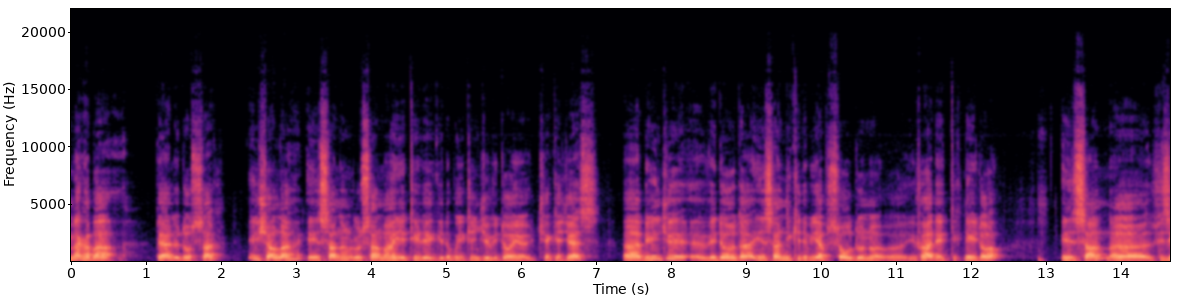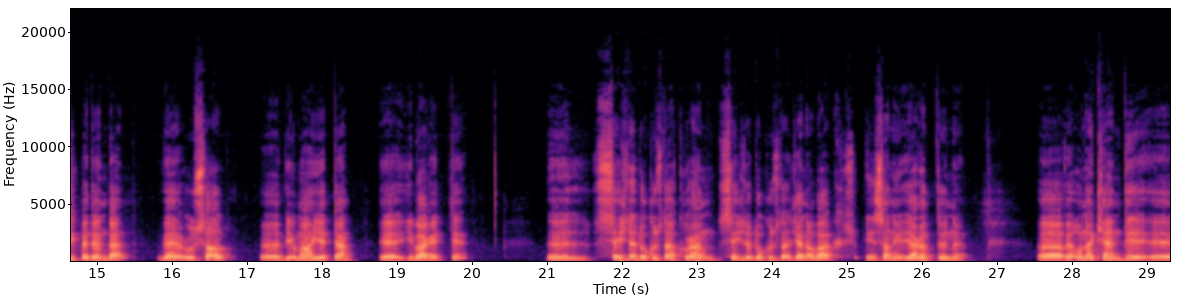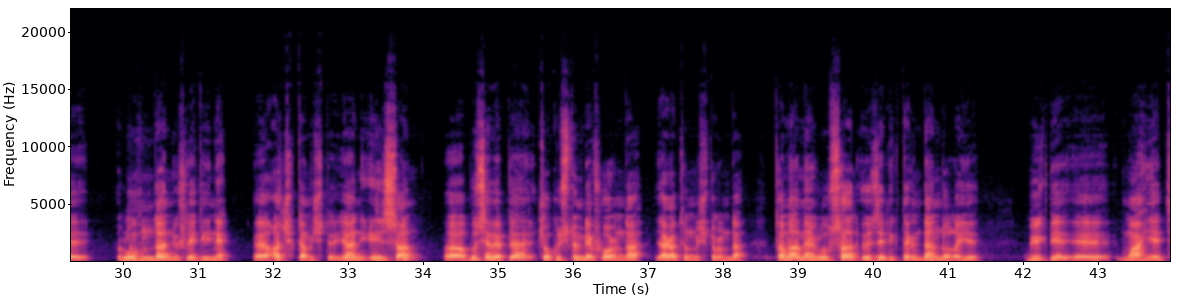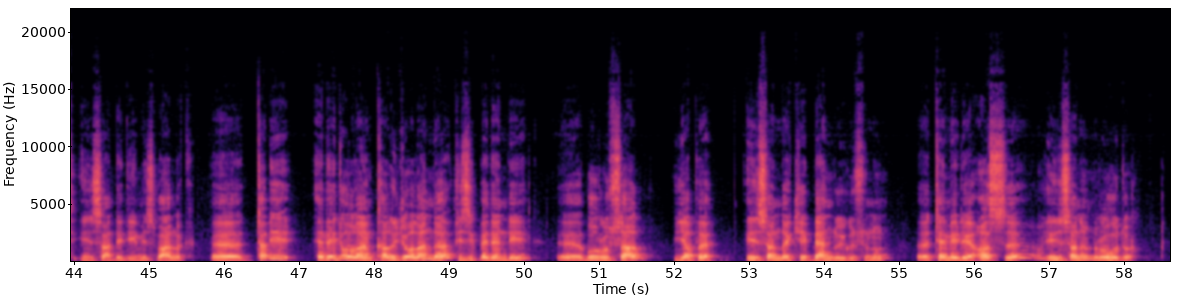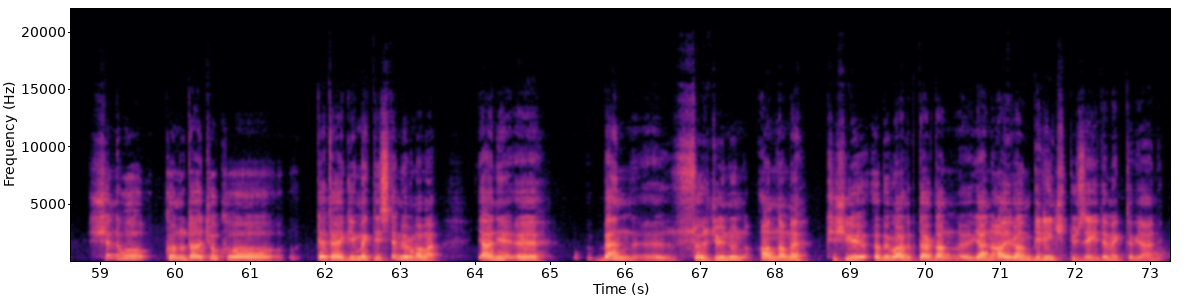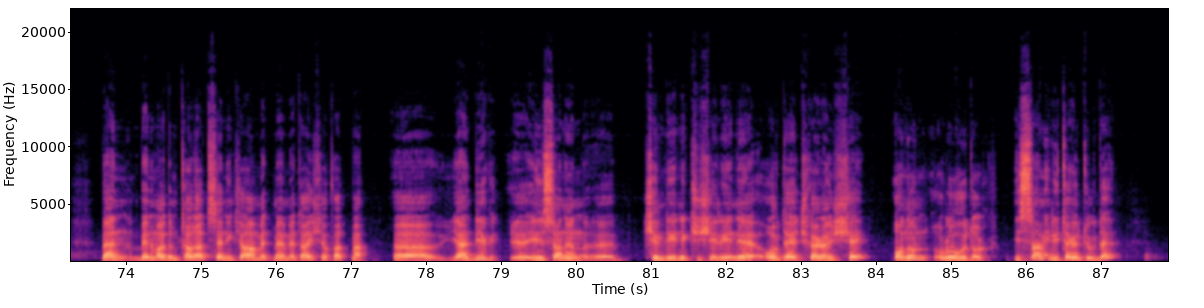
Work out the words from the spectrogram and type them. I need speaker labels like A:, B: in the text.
A: Merhaba değerli dostlar. İnşallah insanın ruhsal mahiyetiyle ilgili bu ikinci videoyu çekeceğiz. Ee, Birinci videoda insanın ikili bir yapısı olduğunu e, ifade ettik. Neydi o? İnsan e, fizik bedenden ve ruhsal e, bir mahiyetten ibaretti. Secde 9'da, Kur'an secde 9'da Cenab-ı Hak insanı yarattığını ve ona kendi ruhundan üflediğini e, açıklamıştı. Yani insan e, bu sebeple çok üstün bir formda yaratılmış durumda. Tamamen ruhsal özelliklerinden dolayı büyük bir e, mahiyet insan dediğimiz varlık. E, tabii ebedi olan, kalıcı olan da fizik beden değil. E, bu ruhsal yapı insandaki ben duygusunun e, temeli, aslı insanın ruhudur. Şimdi bu konuda çok e, detaya girmek de istemiyorum ama yani e, ben e, sözcüğünün anlamı kişiyi öbür varlıklardan e, yani ayıran bilinç düzeyi demektir yani. Ben benim adım Talat, seninki Ahmet, Mehmet, Ayşe, Fatma. E, yani bir e, insanın e, kimliğini, kişiliğini ortaya çıkaran şey onun ruhudur. İslami literatürde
